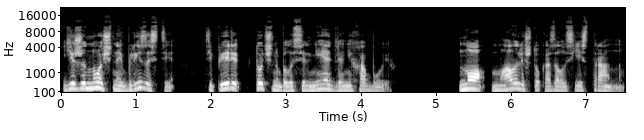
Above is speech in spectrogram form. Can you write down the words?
еженочной близости теперь точно было сильнее для них обоих. Но мало ли что казалось ей странным.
